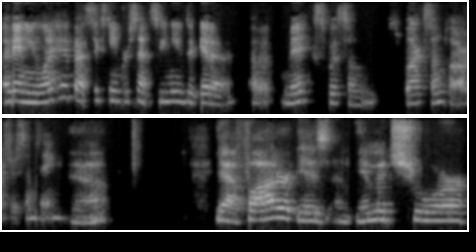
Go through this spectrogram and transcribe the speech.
Again, you want to hit that 16%, so you need to get a, a mix with some black sunflowers or something. Yeah. Yeah, fodder is an immature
